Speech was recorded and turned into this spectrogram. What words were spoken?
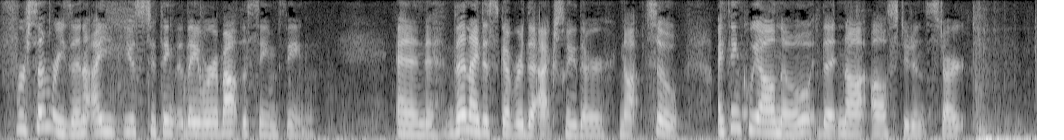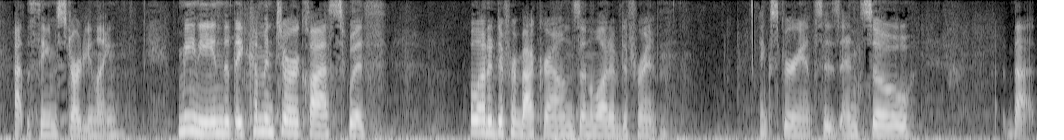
for some reason, I used to think that they were about the same thing. And then I discovered that actually they're not. So I think we all know that not all students start at the same starting line, meaning that they come into our class with a lot of different backgrounds and a lot of different experiences. And so that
